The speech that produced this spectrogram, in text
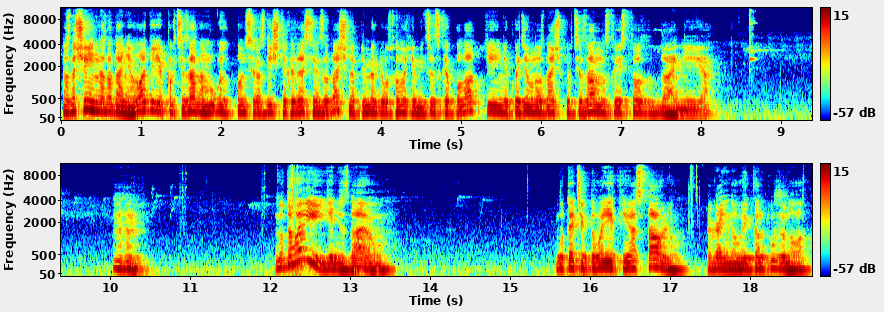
Назначение на задание. В лагере партизаны могут выполнять различные хозяйственные задачи, например, для установки медицинской палатки необходимо назначить партизан на строительство здания. Угу. Ну давай, я не знаю. Вот этих двоих я оставлю. Раненого и контуженного.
